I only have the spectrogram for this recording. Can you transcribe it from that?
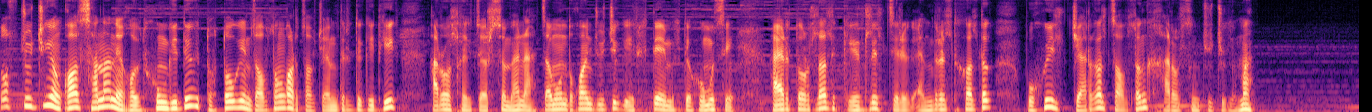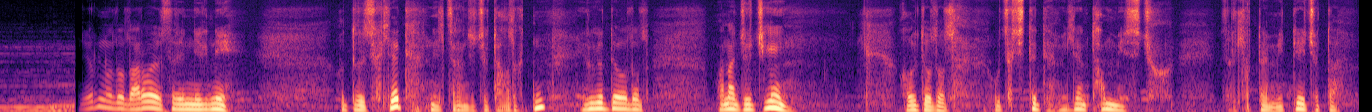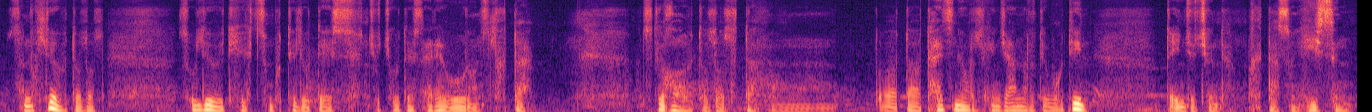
Тус жүжигийн гол санааны хувьд хүн гэдэг дутуугийн зовлонгоор зовж амьдрдаг гэдгийг харуулахыг зорьсон байна. За мөн тухайн жүжиг эрэгтэй эмэгтэй хүмүүсийн хайр дурлал, гэрлэлт зэрэг амьдрал тохиолдог бүхий л жаргал зовлонг харуулсан жүжиг юм а. Ер нь бол 12 сарын 1-ний өдрөөс эхлээд нийл цагаан жүжиг тоглогдно. Ерөнхийдөө бол манай жүжигийн хувьд бол үзэгчдэд нэлээд том мессеж өгөх зорилготой мэдээж одоо сонирхлын хувьд бол сүүлийн үед хийгдсэн бүтээлүүдээс жүжигүүдээс арай өөр онцлогтой. Онцлогынхоо хувьд бол одоо одоо тайзны урлагийн жанруудыг бүгдийг одоо энэ жүжигэнд багтаасан хийсэн.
